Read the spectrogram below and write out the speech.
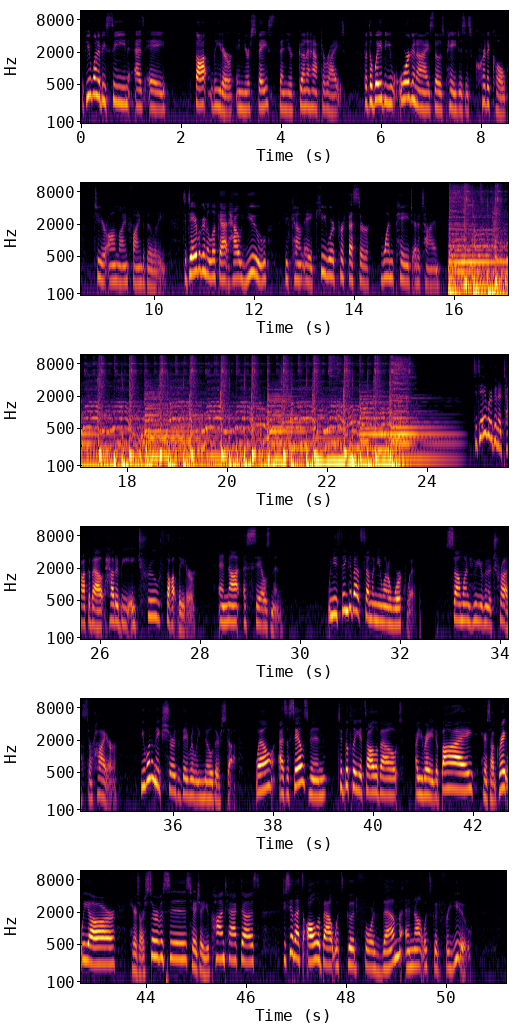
If you want to be seen as a thought leader in your space, then you're going to have to write. But the way that you organize those pages is critical to your online findability. Today we're going to look at how you become a keyword professor one page at a time. Today we're going to talk about how to be a true thought leader and not a salesman. When you think about someone you want to work with, someone who you're going to trust or hire, you want to make sure that they really know their stuff. Well, as a salesman, typically it's all about, are you ready to buy? Here's how great we are. Here's our services. Here's how you contact us. Do you see how that's all about what's good for them and not what's good for you?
